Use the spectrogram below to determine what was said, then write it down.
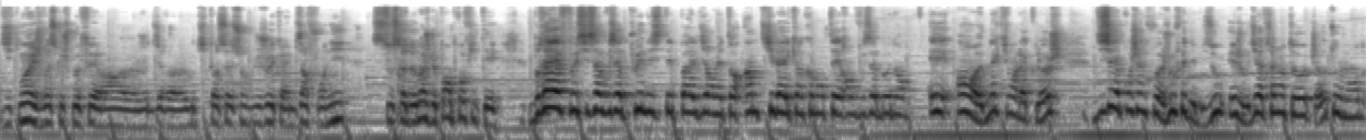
dites-moi et je vois ce que je peux faire. Hein. Je veux dire, euh, l'outil de présentation du jeu est quand même bien fourni, ce serait dommage de pas en profiter. Bref, si ça vous a plu, n'hésitez pas à le dire en mettant un petit like, un commentaire, en vous abonnant et en activant la cloche. D'ici la prochaine fois, je vous fais des bisous et je vous dis à très bientôt. Ciao tout le monde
